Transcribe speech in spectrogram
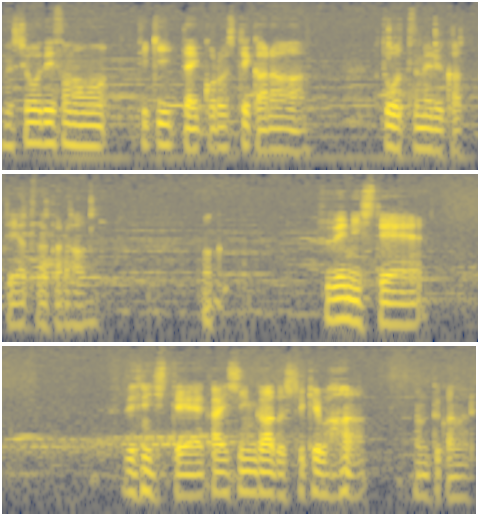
無償でその敵一体殺してからどう詰めるかってやつだから、まあ、素手にして素手にして会心ガードしておけば なんとかなる。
